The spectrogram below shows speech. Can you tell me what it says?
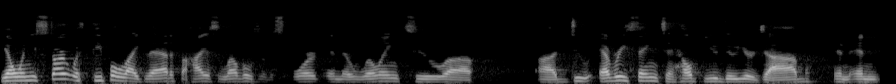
you know, when you start with people like that at the highest levels of the sport and they're willing to uh, uh, do everything to help you do your job and, and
